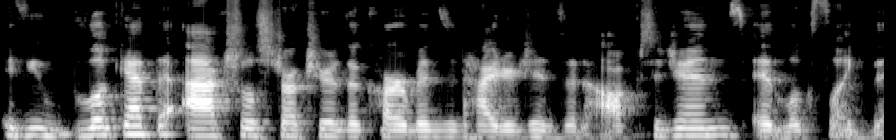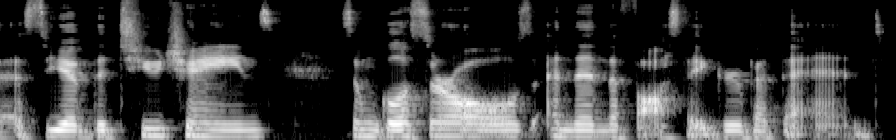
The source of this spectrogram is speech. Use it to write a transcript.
If you look at the actual structure of the carbons and hydrogens and oxygens, it looks like this. You have the two chains, some glycerols, and then the phosphate group at the end.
